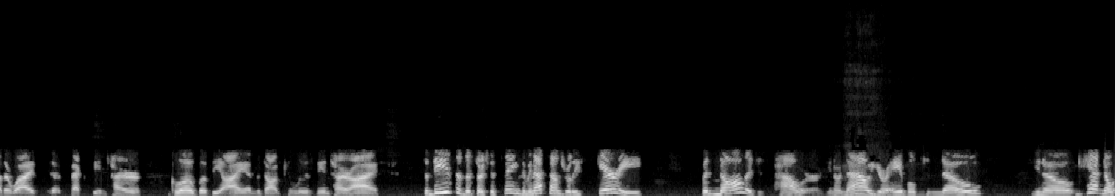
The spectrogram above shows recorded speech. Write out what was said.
Otherwise, it affects the entire globe of the eye and the dog can lose the entire eye. So these are the sorts of things. I mean, that sounds really scary, but knowledge is power. You know, now mm-hmm. you're able to know, you know, you can't know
